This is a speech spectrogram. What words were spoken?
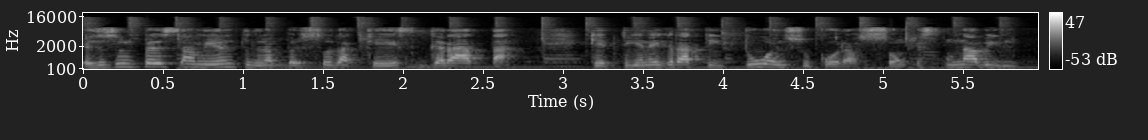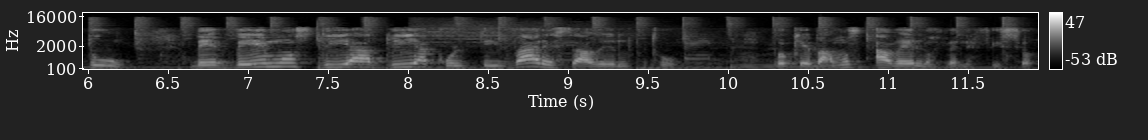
Ese es un pensamiento de una persona que es grata, que tiene gratitud en su corazón. Es una virtud. Debemos día a día cultivar esa virtud porque vamos a ver los beneficios.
